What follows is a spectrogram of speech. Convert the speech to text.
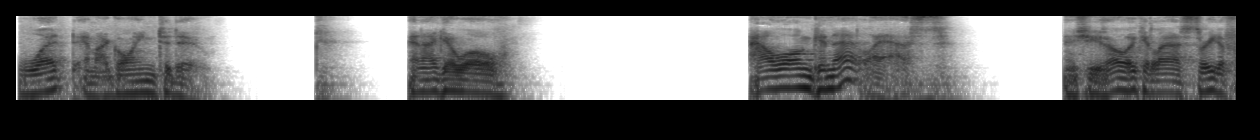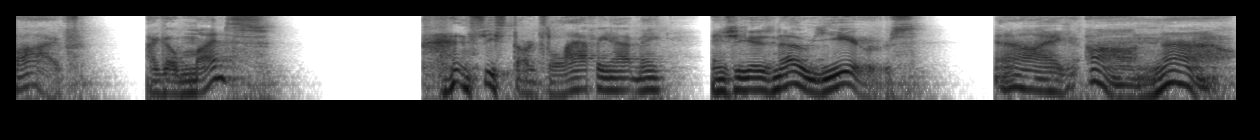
What am I going to do? And I go, Well, how long can that last? And she's, Oh, it could last three to five. I go, Months? And she starts laughing at me. And she goes, No, years. And I'm like, Oh, no.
